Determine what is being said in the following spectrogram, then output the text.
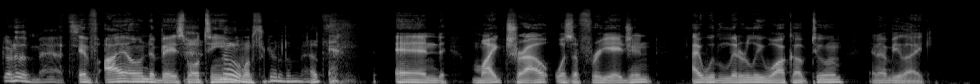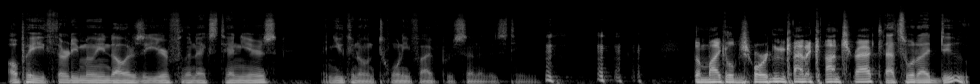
Go to the Mets. if I owned a baseball team, No team one wants to go to the Mets. and Mike Trout was a free agent, I would literally walk up to him and I'd be like, I'll pay you $30 million a year for the next 10 years, and you can own 25% of this team. The Michael Jordan kind of contract. That's what I do.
